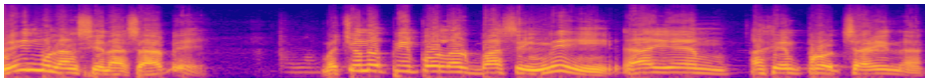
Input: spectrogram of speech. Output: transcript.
Ngayon mo lang sinasabi. But you know, people are buzzing me. I am, I am pro-China.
